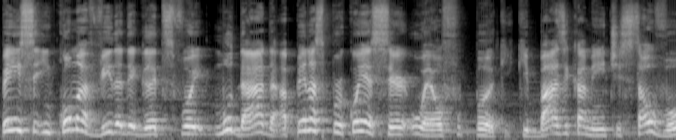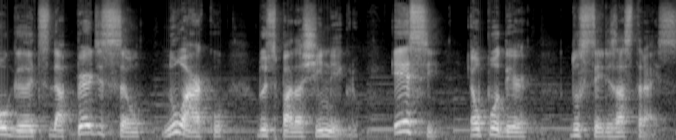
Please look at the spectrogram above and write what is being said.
Pense em como a vida de Guts foi mudada apenas por conhecer o elfo Puck. Que basicamente salvou Guts da perdição no arco do espadachim negro. Esse é o poder dos seres astrais.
